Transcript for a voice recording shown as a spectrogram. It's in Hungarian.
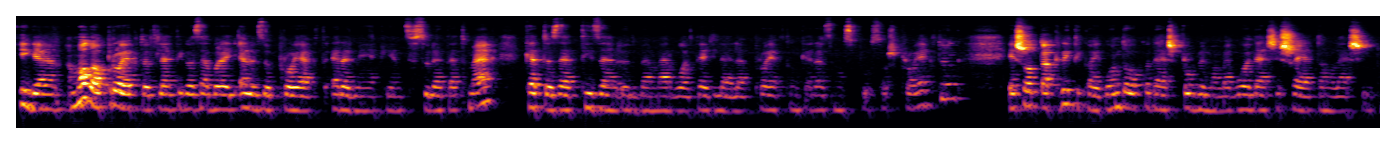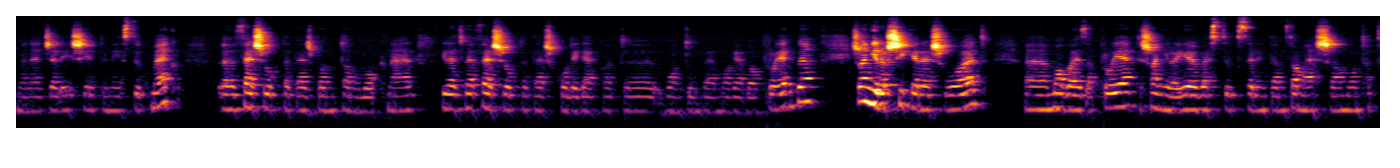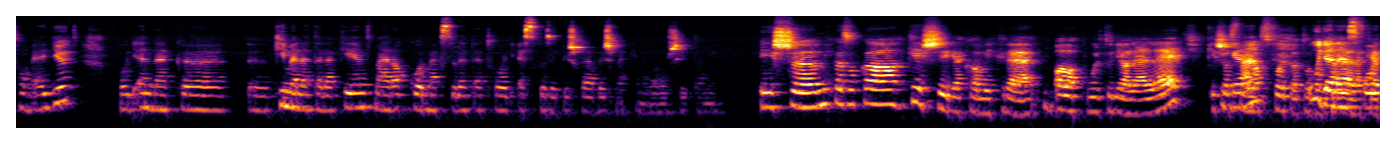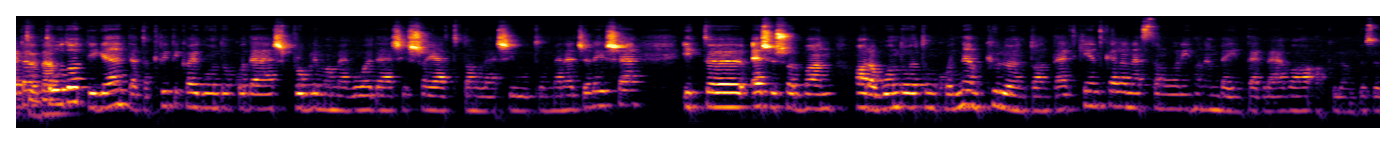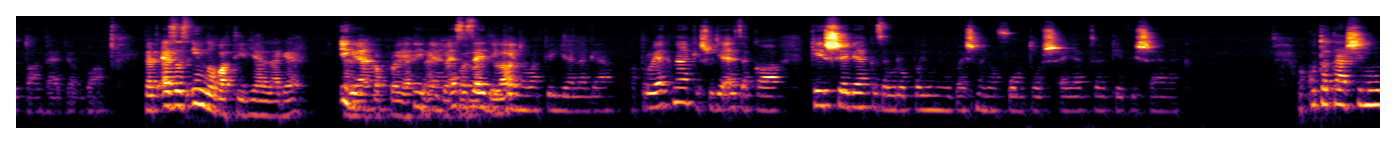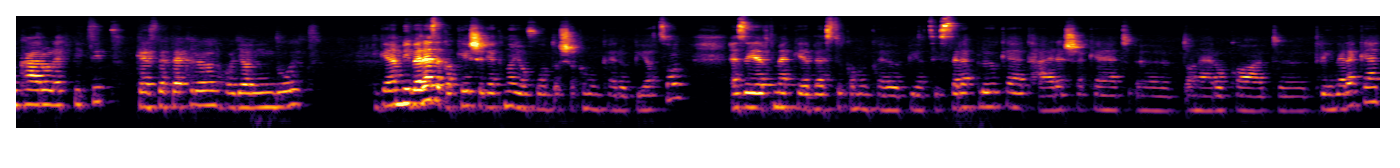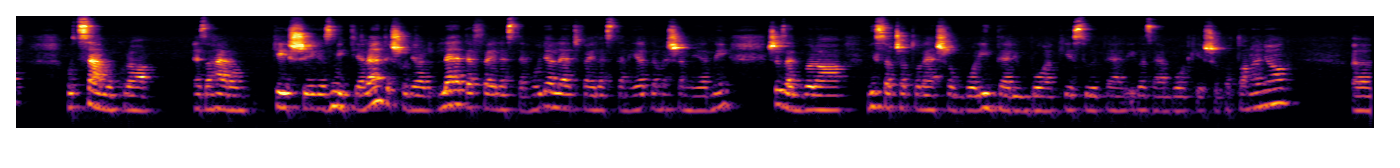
Igen, a maga a projektötlet igazából egy előző projekt eredményeként született meg. 2015-ben már volt egy LELE projektünk, Erasmus Plusos projektünk, és ott a kritikai gondolkodás, probléma megoldás és saját tanulási útmenedzselését néztük meg, felsőoktatásban tanulóknál, illetve felsőoktatás kollégákat vontunk be magába a projektbe, és annyira sikeres volt, maga ez a projekt, és annyira élveztük, szerintem Tamással mondhatom együtt, hogy ennek kimeneteleként már akkor megszületett, hogy ezt középiskolában is meg kéne valósítani. És mik azok a készségek, amikre alapult ugye a LELEgy, és igen. aztán az folytatódott Ugyanez folytatódott, igen, tehát a kritikai gondolkodás, probléma megoldás és saját tanulási út menedzselése. Itt uh, elsősorban arra gondoltunk, hogy nem külön tantárgyként kellene ezt tanulni, hanem beintegrálva a különböző tantárgyakba. Tehát ez az innovatív jellege igen, ennek a projektnek Igen, ez az egyik innovatív jellege a projektnek, és ugye ezek a készségek az Európai Unióban is nagyon fontos helyet képviselnek. A kutatási munkáról egy picit, kezdetekről, hogyan indult? Igen, mivel ezek a készségek nagyon fontosak a munkaerőpiacon, ezért megkérdeztük a munkaerőpiaci szereplőket, HR-eseket, tanárokat, trénereket, hogy számukra ez a három készség, ez mit jelent, és hogyan lehet-e fejleszteni, hogyan lehet fejleszteni, érdemes-e mérni, és ezekből a visszacsatolásokból, interjúkból készült el igazából később a tananyag,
